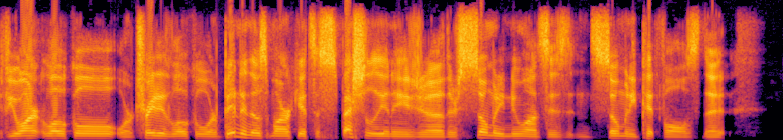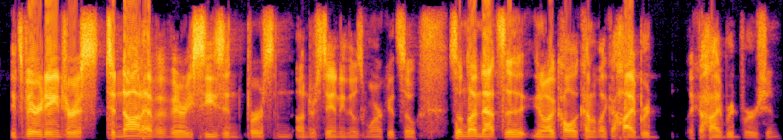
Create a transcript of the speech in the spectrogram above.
if you aren't local or traded local or been in those markets especially in asia there's so many nuances and so many pitfalls that it's very dangerous to not have a very seasoned person understanding those markets. So sometimes that's a you know i call it kind of like a hybrid like a hybrid version.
